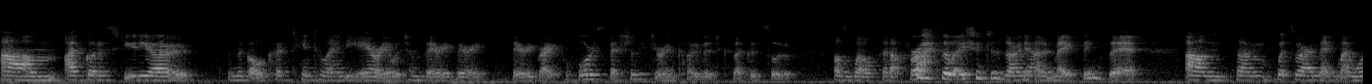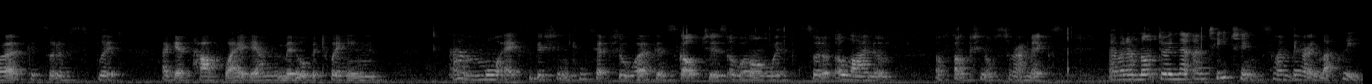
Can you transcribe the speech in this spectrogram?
Um, I've got a studio in the Gold Coast hinterlandy area, which I'm very, very, very grateful for, especially during COVID, because I could sort of I was well set up for isolation to zone out and make things there. Um, so I'm, that's where I make my work. It's sort of split, I guess, halfway down the middle between um, more exhibition conceptual work and sculptures, along with sort of a line of, of functional ceramics. And when I'm not doing that, I'm teaching. So I'm very lucky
